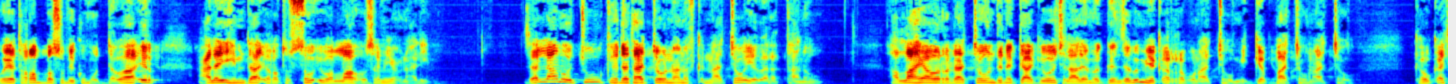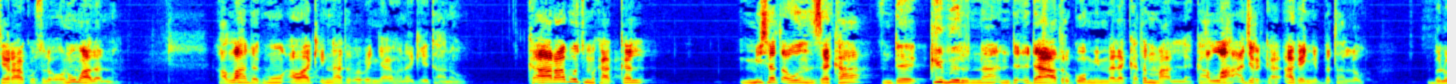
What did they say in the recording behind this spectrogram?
ويتربص بكم الدوائر عليهم دائرة السوء والله سميع عليم ዘላኖቹ ክህደታቸውና ንፍቅናቸው የበረታ ነው አላህ ያወረዳቸውን ድንጋጌዎች ላለመገንዘብም የቀረቡ ናቸው የሚገባቸው ናቸው ከእውቀት የራቁ ስለሆኑ ማለት ነው አላህ ደግሞ አዋቂና ጥበበኛ የሆነ ጌታ ነው። ከአራቦች መካከል የሚሰጠውን ዘካ እንደ ግብርና እንደ እዳ አድርጎ የሚመለከትም አለ። ከአላህ አጅር አገኝበታለሁ ብሎ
